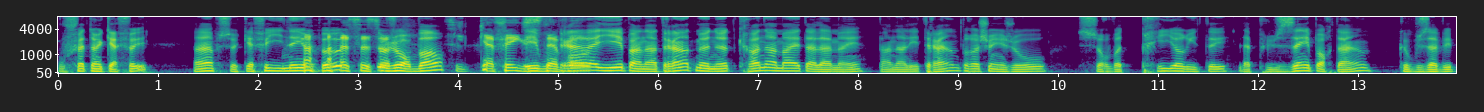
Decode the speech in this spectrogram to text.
vous faites un café, hein, pour se caféiner un peu, C'est c'est ça. toujours bon. Si le café Et vous pas. travaillez pendant 30 minutes, chronomètre à la main, pendant les 30 prochains jours, sur votre priorité la plus importante que vous avez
